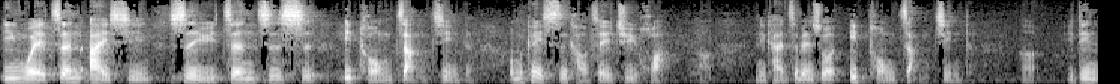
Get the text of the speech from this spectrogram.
因为真爱心是与真知识一同长进的。我们可以思考这一句话啊，你看这边说一同长进的啊。一定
